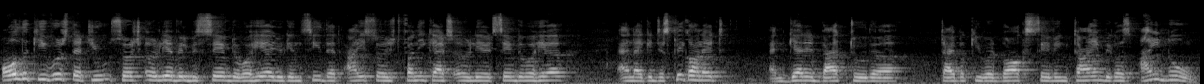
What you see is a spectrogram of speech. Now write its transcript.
All the keywords that you searched earlier will be saved over here. You can see that I searched funny cats earlier, it's saved over here and I can just click on it and get it back to the type a keyword box saving time because I know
